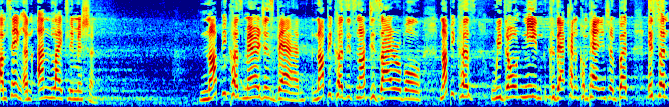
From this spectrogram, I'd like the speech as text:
I'm saying an unlikely mission. Not because marriage is bad, not because it's not desirable, not because we don't need that kind of companionship, but it's an,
